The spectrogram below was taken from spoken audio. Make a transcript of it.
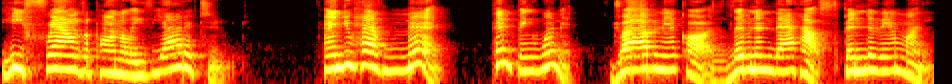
he frowns upon a lazy attitude. And you have men pimping women, driving their cars, living in their house, spending their money.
